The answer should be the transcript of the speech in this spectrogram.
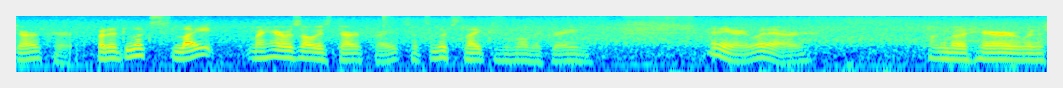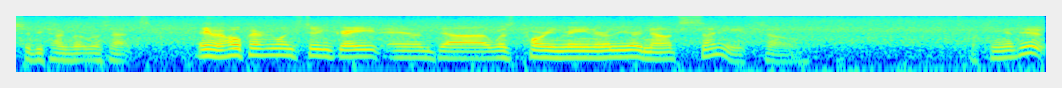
darker. But it looks light. My hair was always dark, right? So it looks light because of all the grain. Anyway, whatever. Talking about hair when I should be talking about rosettes. Anyway, hope everyone's doing great and uh, was pouring rain earlier. Now it's sunny, so what can you do?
